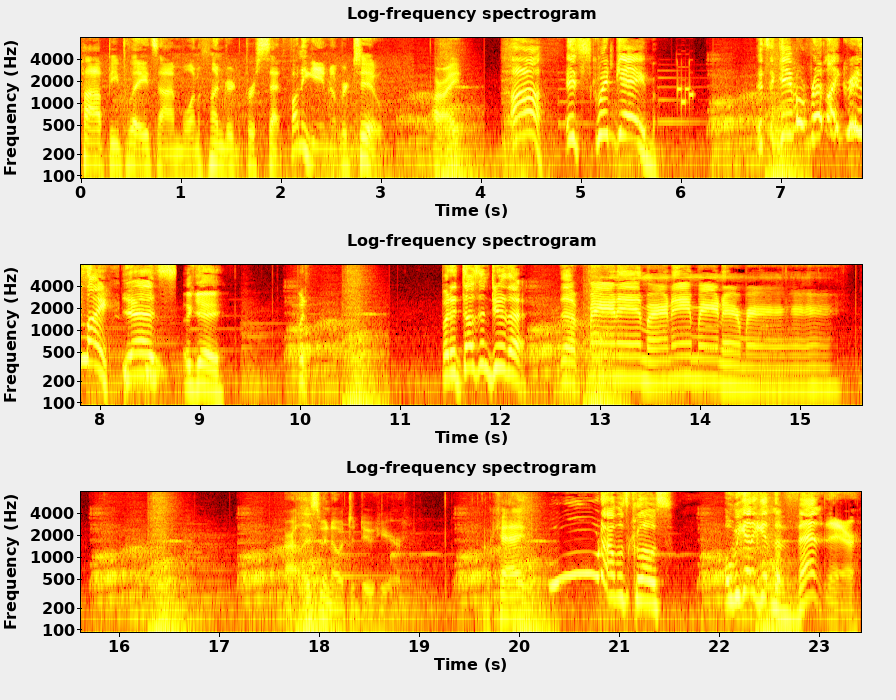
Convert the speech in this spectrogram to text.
Poppy Playtime 100%. Funny game number two. All right. Ah, it's Squid Game. It's a game of red light, green light. Yes. Okay. But, but it doesn't do the, the. All right, at least we know what to do here. Okay. Ooh, that was close. Oh, we gotta get in the vent there.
